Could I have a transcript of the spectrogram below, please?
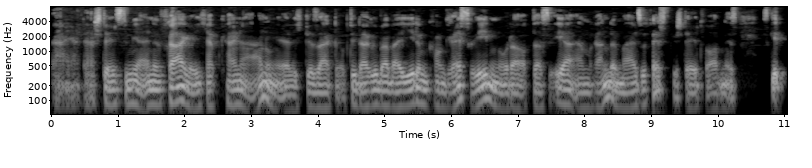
Ah ja, da stellst du mir eine Frage. Ich habe keine Ahnung, ehrlich gesagt, ob die darüber bei jedem Kongress reden oder ob das eher am Rande mal so festgestellt worden ist. Es gibt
